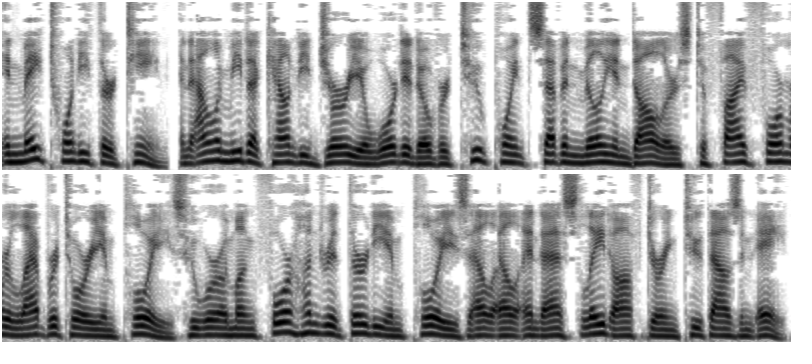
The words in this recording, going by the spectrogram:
In May 2013, an Alameda County jury awarded over $2.7 million to five former laboratory employees who were among 430 employees LLNS laid off during 2008.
